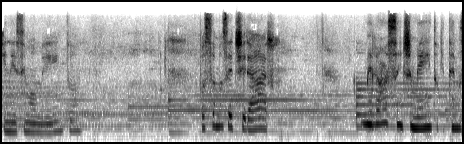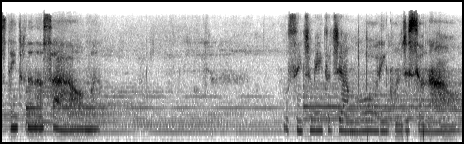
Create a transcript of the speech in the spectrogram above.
Que nesse momento possamos retirar o melhor sentimento que temos dentro da nossa alma. O sentimento de amor incondicional.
